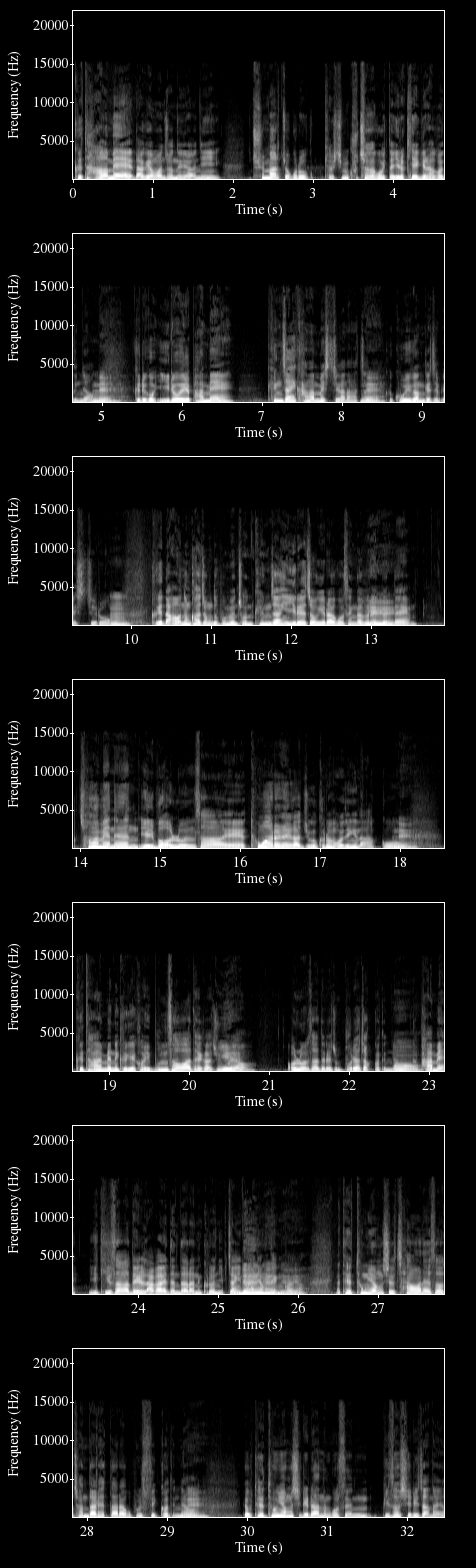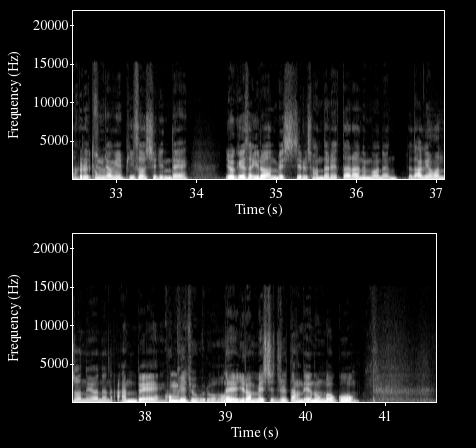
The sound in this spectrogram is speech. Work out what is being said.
그 다음에 나경원 전 의원이 출마 쪽으로 결심을 굳혀가고 있다 이렇게 얘기를 하거든요. 네. 그리고 일요일 밤에 굉장히 강한 메시지가 나왔잖아요. 네. 그 고위 관계자 메시지로 음. 그게 나오는 과정도 보면 전 굉장히 이례적이라고 생각을 예. 했는데 처음에는 일부 언론사에 통화를 해가지고 그런 워딩이 나왔고. 네. 그 다음에는 그게 거의 문서화 돼가지고요. 예. 언론사들에 좀 뿌려졌거든요. 어. 그러니까 밤에 이게 기사가 내일 나가야 된다라는 그런 입장이 네 반영된 네, 네. 거예요. 그러니까 대통령실 차원에서 전달했다라고 볼 수 있거든요. 네. 결국 대통령실이라는 곳은 비서실이잖아요. 그렇죠. 대통령의 비서실인데 여기에서 이런 메시지를 전달했다라는 거는 나경원 전 의원은 안 돼. 공개적으로. 네, 이런 메시지를 딱 내놓은 거고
